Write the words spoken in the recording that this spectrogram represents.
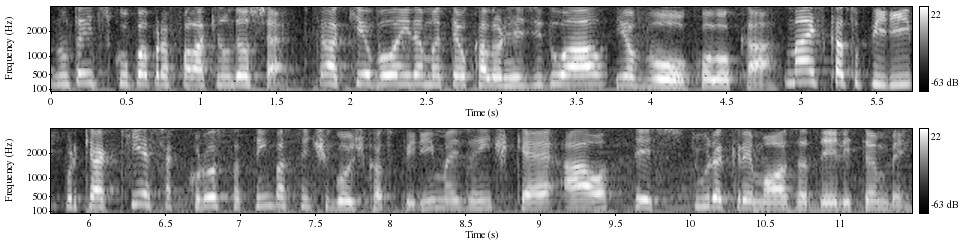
Não tem desculpa pra falar que não deu certo. Então aqui eu vou ainda manter o calor residual e eu vou colocar mais catupiry, porque aqui essa crosta tem bastante gosto de catupiry, mas a gente quer a ó, textura cremosa dele também.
